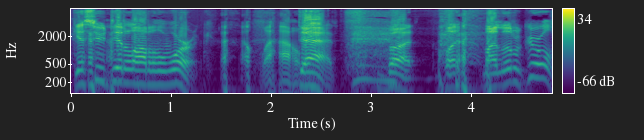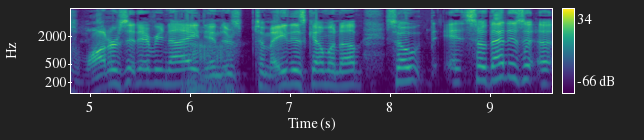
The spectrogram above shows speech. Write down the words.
Guess who did a lot of the work? wow. Dad. But but my little girl waters it every night, and there's tomatoes coming up. So so that is a, a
